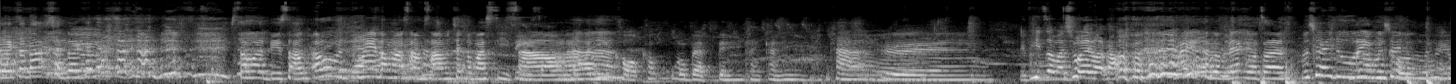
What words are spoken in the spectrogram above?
ลยก็ได้เฉลยก็ได้ สวัสดีสาวเอ้าไม่เรามาสามสาวไม่ใช่เรามาสี่สาวนะวันนี้ขอเข้าครัวแบบเป็นทางการนิดนึงค่ะเออเดี๋ยวพี่จะมาช่วยเราเนาะไม่อันดับแรกเราจะมาช่วยดูไม่เรามามาช่ช่ววยยดู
